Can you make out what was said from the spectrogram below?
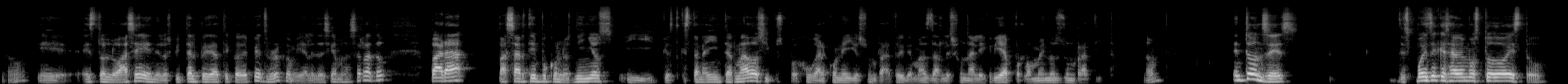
¿no? Eh, esto lo hace en el Hospital Pediátrico de Pittsburgh, como ya les decíamos hace rato, para pasar tiempo con los niños y que, están ahí internados y pues, jugar con ellos un rato y demás, darles una alegría por lo menos de un ratito, ¿no? Entonces, después de que sabemos todo esto,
